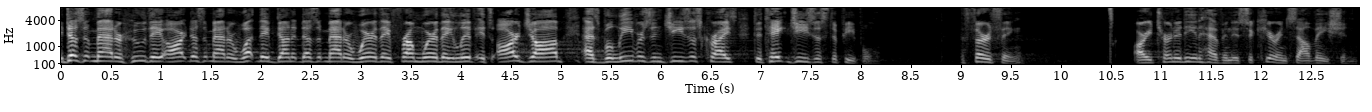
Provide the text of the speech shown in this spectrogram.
It doesn't matter who they are, it doesn't matter what they've done, it doesn't matter where they're from, where they live. It's our job as believers in Jesus Christ to take Jesus to people. The third thing, our eternity in heaven is secure in salvation.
